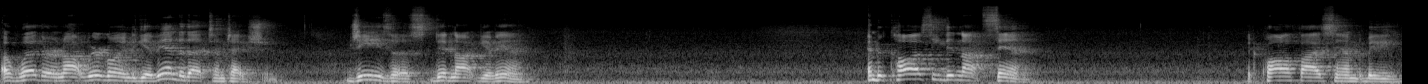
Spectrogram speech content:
of whether or not we're going to give in to that temptation. Jesus did not give in. And because he did not sin, it qualifies him to be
